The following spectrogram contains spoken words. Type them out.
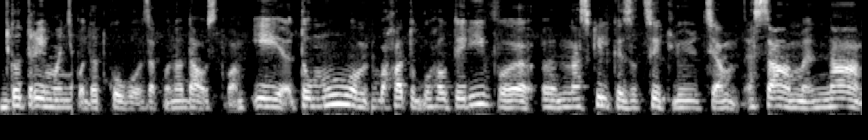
дотримання податкового законодавства, і тому багато бухгалтерів е, наскільки зациклюються саме на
